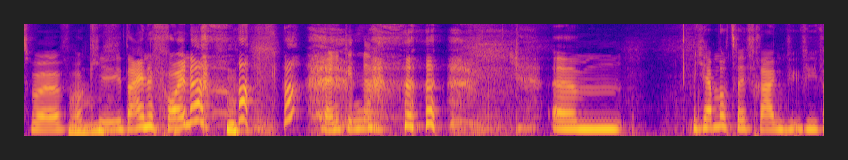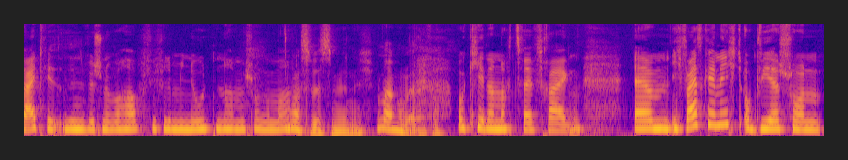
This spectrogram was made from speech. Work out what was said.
Zwölf, mhm. okay. Mhm. Deine Freunde? Deine Kinder? ähm, ich habe noch zwei Fragen. Wie, wie, weit sind wir schon überhaupt? Wie viele Minuten haben wir schon gemacht? Das wissen wir nicht. Machen wir einfach. Okay, dann noch zwei Fragen. Ähm, ich weiß gar nicht, ob wir schon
